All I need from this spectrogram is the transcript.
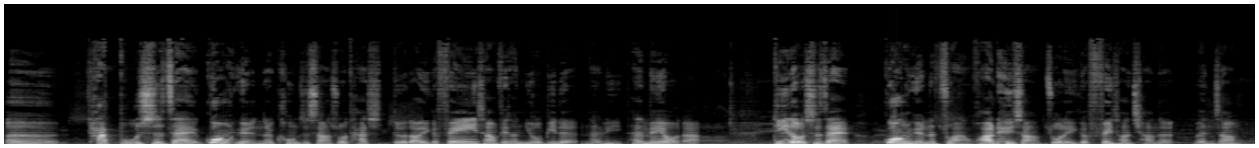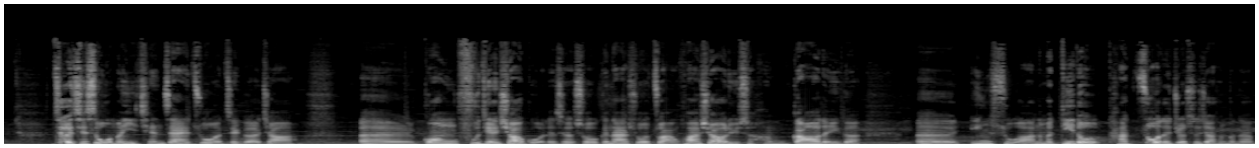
呃，它不是在光源的控制上说它是得到一个非常非常牛逼的能力，它是没有的。低斗是在光源的转化率上做了一个非常强的文章。这个其实我们以前在做这个叫。呃，光附件效果的这个时候，跟大家说，转化效率是很高的一个呃因素啊。那么低斗它做的就是叫什么呢？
